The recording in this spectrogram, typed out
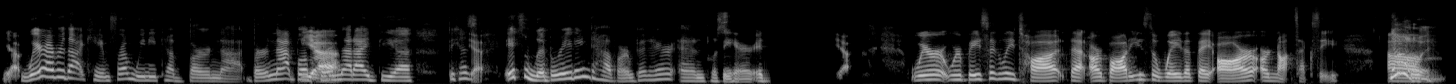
Yeah. wherever that came from, we need to burn that, burn that book, Yeah. burn that idea, because Yeah. it's liberating to have armpit hair and pussy hair. It, we're we're basically taught that our bodies the way that they are are not sexy No. um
